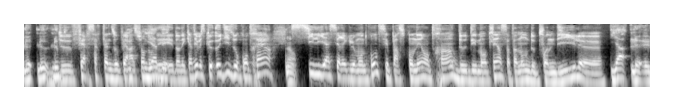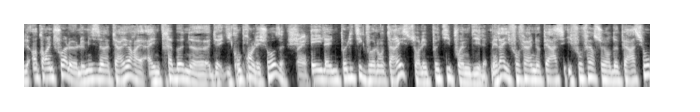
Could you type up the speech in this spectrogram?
le, le, le- de faire certaines opérations dans des, des- dans des quartiers, parce que eux disent au contraire, s'il y a ces règlements de compte, c'est parce qu'on est en train de démanteler un certain nombre de points de deal. euh, il y a encore une fois le, ministre de l'Intérieur a, une très bonne, euh, il comprend les choses et il a une politique volontariste sur les petits points de deal. Mais là, il faut faire une opération, il faut faire ce genre d'opération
